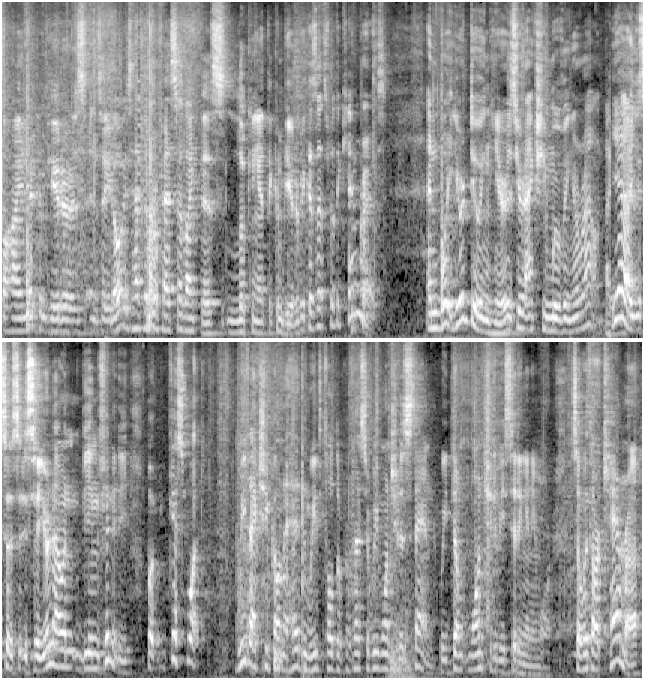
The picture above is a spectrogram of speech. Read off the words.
behind their computers, and so you'd always have the professor like this looking at the computer because that's where the camera is. And what you're doing here is you're actually moving around. Yeah, so, so so you're now in the infinity, but guess what? We've actually gone ahead and we've told the professor we want you to stand. We don't want you to be sitting anymore. So with our camera,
